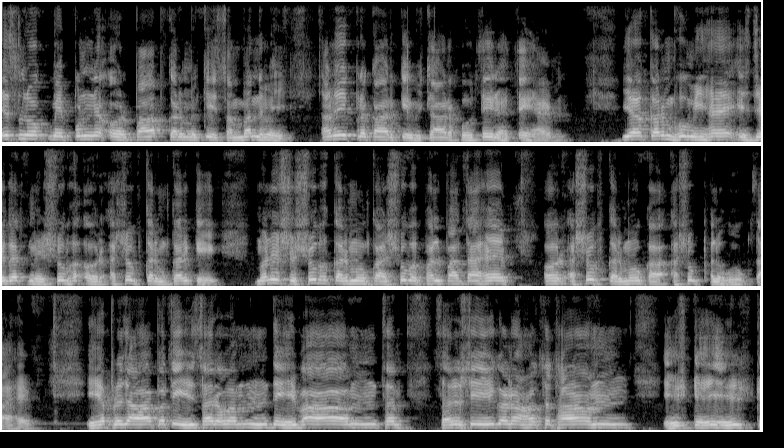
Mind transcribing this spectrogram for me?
इस लोक में पुण्य और पाप कर्म के संबंध में अनेक प्रकार के विचार होते रहते हैं। यह कर्म भूमि है इस जगत में शुभ और अशुभ कर्म करके। मनुष्य शुभ कर्मों का शुभ फल पाता है और अशुभ कर्मों का अशुभ फल भोगता है। यह प्रजापति सर्व देवा सरसी गणा तथा इष्ट इष्ट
